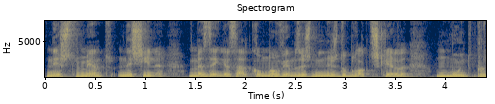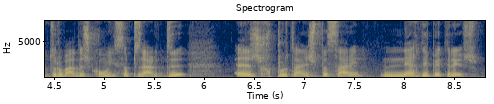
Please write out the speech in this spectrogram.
neste momento na China. Mas é engraçado como não vemos as meninas do Bloco de Esquerda muito perturbadas com isso, apesar de as reportagens passarem na RTP3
